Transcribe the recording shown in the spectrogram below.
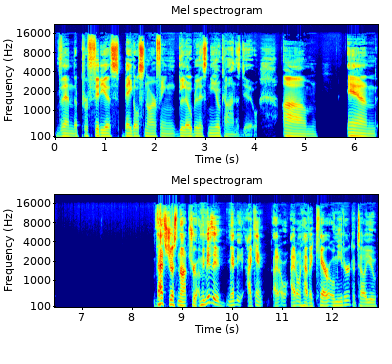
than the perfidious bagel snarfing globalist neocons do. Um, and that's just not true. I mean, maybe they, maybe I can't. I don't. I don't have a care o meter to tell you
